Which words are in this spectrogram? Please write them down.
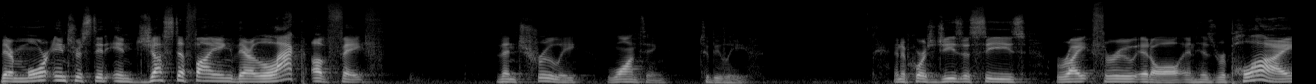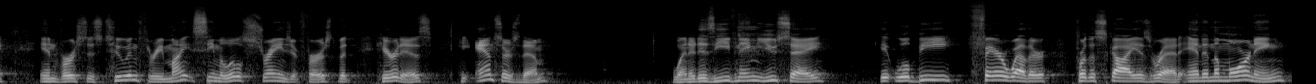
They're more interested in justifying their lack of faith than truly wanting to believe. And of course, Jesus sees right through it all, and his reply in verses 2 and 3 might seem a little strange at first, but here it is. He answers them When it is evening, you say, It will be fair weather, for the sky is red. And in the morning,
